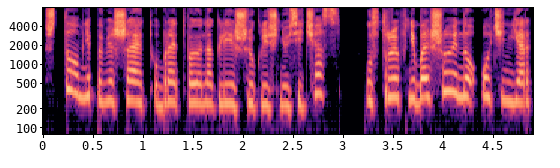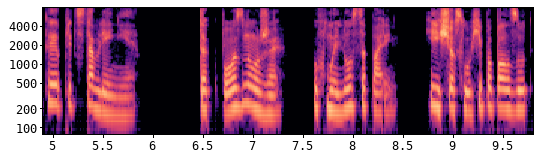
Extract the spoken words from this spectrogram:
Что мне помешает убрать твою наглейшую клешню сейчас, устроив небольшое, но очень яркое представление? Так поздно уже, ухмыльнулся парень. И еще слухи поползут.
